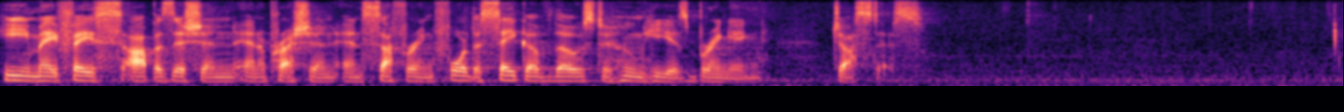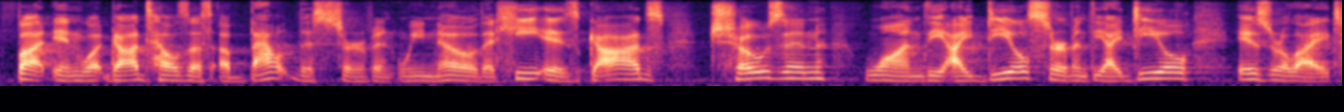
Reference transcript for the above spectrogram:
he may face opposition and oppression and suffering for the sake of those to whom he is bringing justice. But in what God tells us about this servant, we know that he is God's chosen one, the ideal servant, the ideal Israelite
